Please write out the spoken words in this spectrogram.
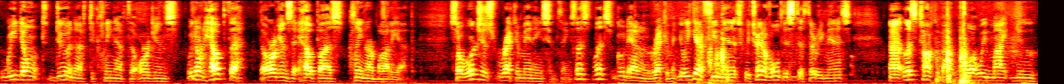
we don't do enough to clean up the organs. We don't help the, the organs that help us clean our body up. So we're just recommending some things. Let's let's go down and recommend. We got a few minutes. We try to hold this to thirty minutes. Uh, let's talk about what we might do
